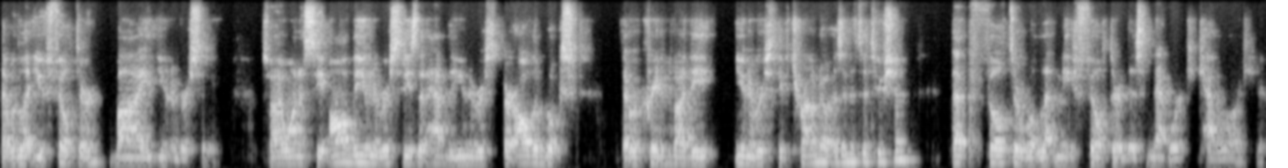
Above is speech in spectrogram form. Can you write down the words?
that would let you filter by university. So I want to see all the universities that have the university or all the books that were created by the University of Toronto as an institution that filter will let me filter this network catalog here.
